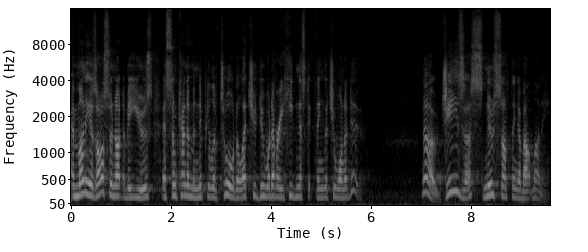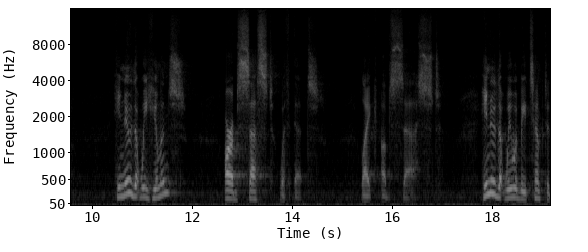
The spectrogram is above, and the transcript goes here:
And money is also not to be used as some kind of manipulative tool to let you do whatever hedonistic thing that you want to do. No, Jesus knew something about money. He knew that we humans are obsessed with it. Like obsessed. He knew that we would be tempted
